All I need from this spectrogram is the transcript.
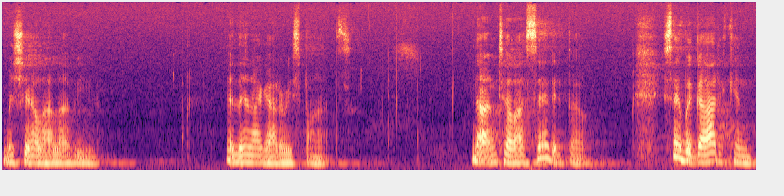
Michelle, I love you. And then I got a response. Not until I said it, though. You say, but God can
